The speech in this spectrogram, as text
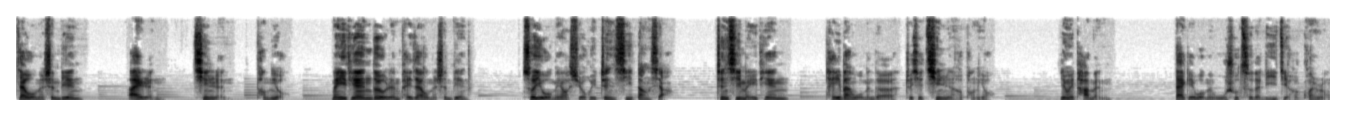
在我们身边，爱人、亲人、朋友，每一天都有人陪在我们身边，所以我们要学会珍惜当下，珍惜每一天陪伴我们的这些亲人和朋友，因为他们带给我们无数次的理解和宽容，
